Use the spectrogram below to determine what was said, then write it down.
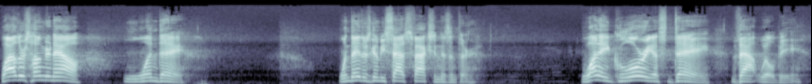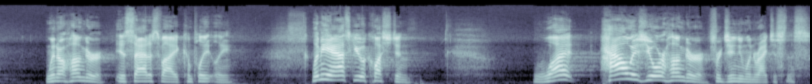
while there's hunger now, one day, one day there's going to be satisfaction, isn't there? What a glorious day that will be when our hunger is satisfied completely. Let me ask you a question. What how is your hunger for genuine righteousness?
